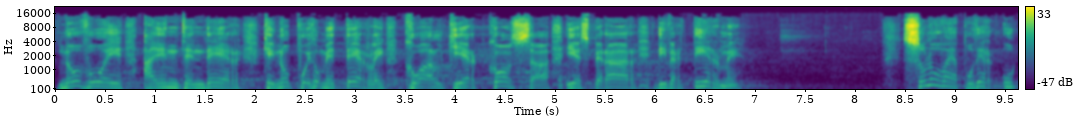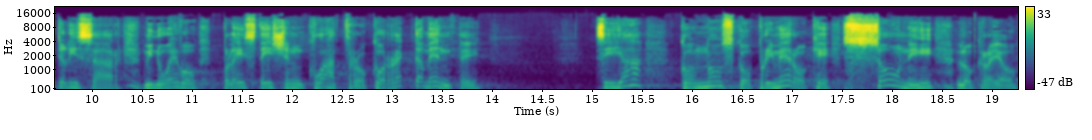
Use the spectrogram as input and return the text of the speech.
No voy a entender que no puedo meterle cualquier cosa y esperar divertirme. Solo voy a poder utilizar mi nuevo PlayStation 4 correctamente si ya conozco primero que Sony lo creó.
